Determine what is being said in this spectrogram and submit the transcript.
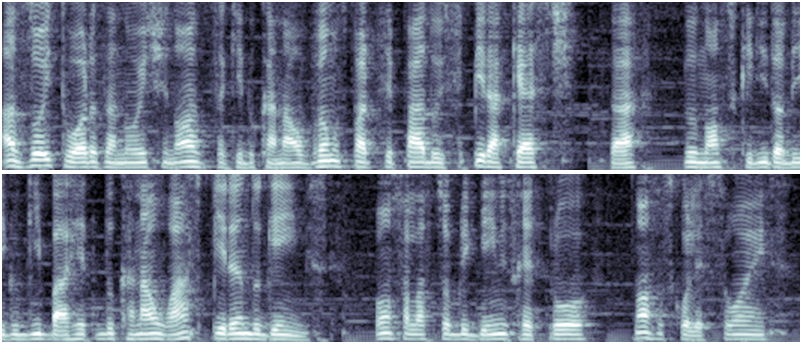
às 8 horas da noite, nós aqui do canal vamos participar do Spiracast, tá? Do nosso querido amigo Gui Barreto do canal Aspirando Games. Vamos falar sobre games retrô, nossas coleções,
